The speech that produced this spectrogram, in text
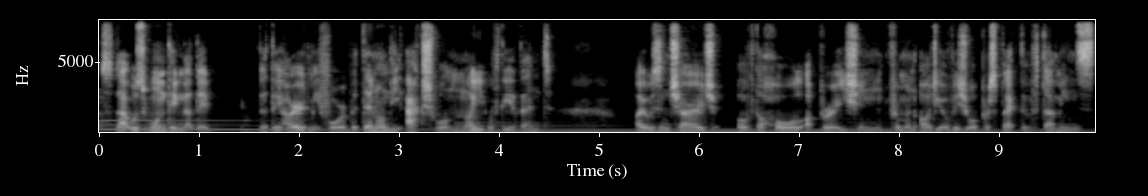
So that was one thing that they that they hired me for. But then on the actual night of the event, I was in charge of the whole operation from an audiovisual perspective. That means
